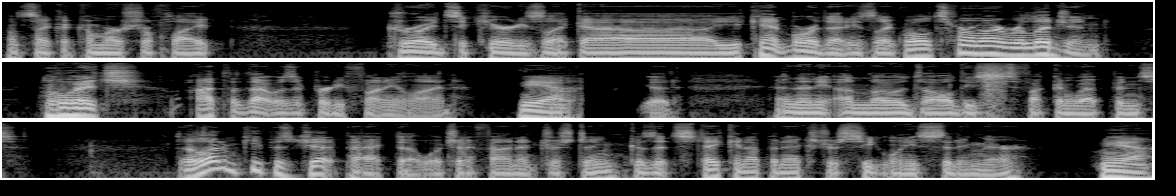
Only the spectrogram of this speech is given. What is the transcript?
that's like a commercial flight. Droid security's like, uh, you can't board that. He's like, well, it's for my religion, which I thought that was a pretty funny line. yeah. Good. And then he unloads all these fucking weapons. They let him keep his jetpack though, which I found interesting because it's taking up an extra seat when he's sitting there. Yeah.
